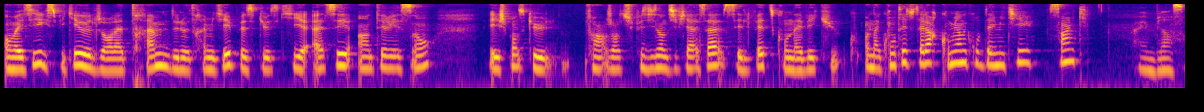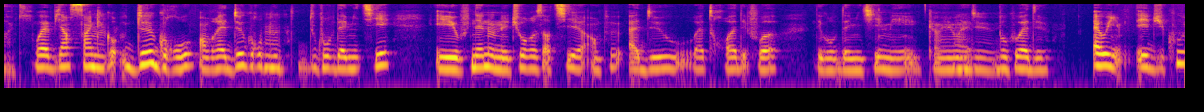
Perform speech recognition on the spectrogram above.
on va essayer d'expliquer genre la trame de notre amitié parce que ce qui est assez intéressant, et je pense que, enfin, genre, tu peux t'identifier à ça, c'est le fait qu'on a vécu. On a compté tout à l'heure combien de groupes d'amitié? 5 Ouais, bien 5. Ouais, bien 5. Mm. Deux gros, en vrai, deux groupes, Mm. de groupes d'amitié. Et au final, on est toujours ressorti un peu à deux ou à trois, des fois, des groupes d'amitié, mais quand même, ouais, deux, beaucoup à deux. Ah oui, et du coup,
